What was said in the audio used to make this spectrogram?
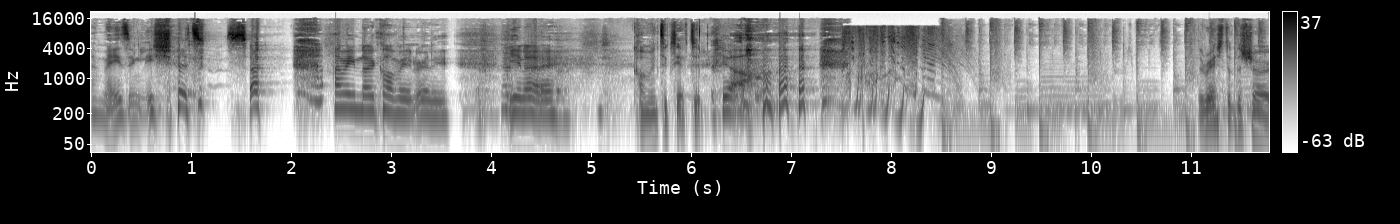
amazingly shit. So I mean, no comment really. You know, Comments accepted. yeah. The rest of the show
